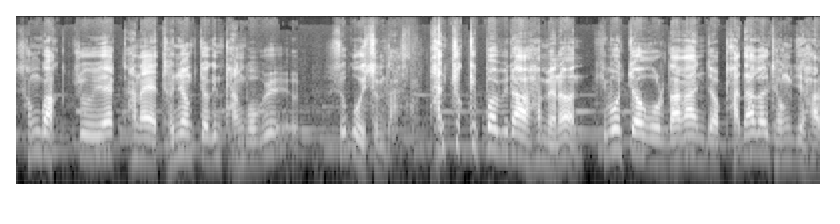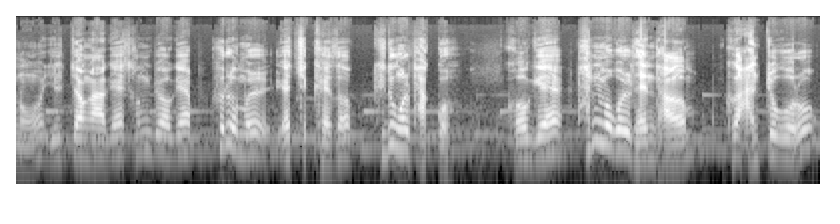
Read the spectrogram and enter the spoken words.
성곽주의 하나의 전형적인 방법을 쓰고 있습니다. 판축 기법이라 하면은 기본적으로다가 이제 바닥을 정지한 후 일정하게 성벽의 흐름을 예측해서 기둥을 받고 거기에 판목을 댄 다음 그 안쪽으로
